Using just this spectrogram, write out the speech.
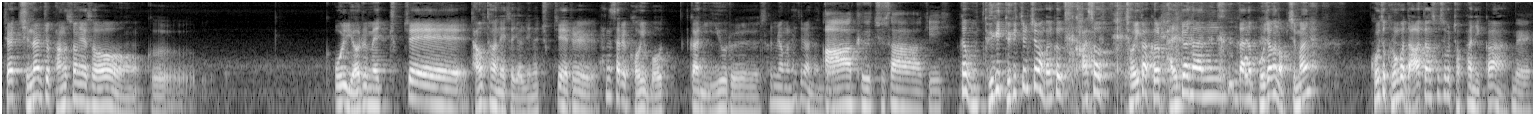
제가 지난주 방송에서 그 올 여름에 축제 다운타운에서 열리는 축제를 행사를 거의 못 간 이유를 설명을 해드렸는데 아, 그 주사기. 그러니까 되게 되게 찜찜한 거예요. 그러니까 가서 저희가 그걸 발견한다는 보장은 없지만 거기서 그런 거 나왔다는 소식을 접하니까 네.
